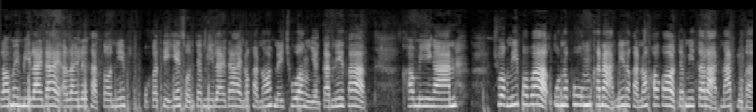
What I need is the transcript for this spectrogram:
เราไม่มีรายได้อะไรเลยค่ะ ตอนนี้ปกติยายสนจะมีรายได้เนาะค่ะเนาะในช่วงอย่างกันนี่ค่ะเขามีงาน ช่วงนี้เพราะว่าอุณหภูมิขนาดนี้นะคะเนาะเขาก็จะมีตลาดนัดอยู่ค่ะ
